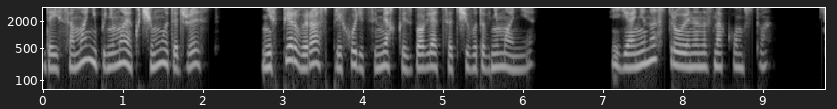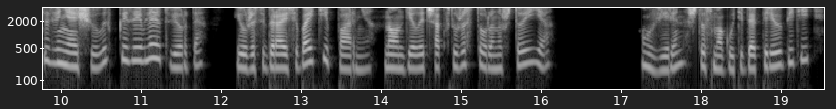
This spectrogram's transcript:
Да и сама не понимаю, к чему этот жест. Не в первый раз приходится мягко избавляться от чего-то внимания. Я не настроена на знакомство. С извиняющей улыбкой заявляю твердо. И уже собираюсь обойти парня, но он делает шаг в ту же сторону, что и я. Уверен, что смогу тебя переубедить.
